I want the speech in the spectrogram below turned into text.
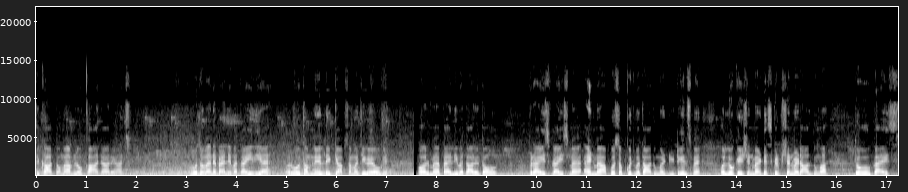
दिखाता हूँ मैं हम लोग कहाँ जा रहे हैं आज। वो तो मैंने पहले बता ही दिया है और वो थंबनेल देख के आप समझ ही गए होगे। और मैं पहले बता देता हूँ प्राइस प्राइस में एंड मैं आपको सब कुछ बता दूँगा डिटेल्स में और लोकेशन मैं डिस्क्रिप्शन में डाल दूँगा। तो गाइस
